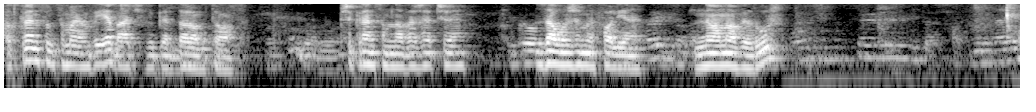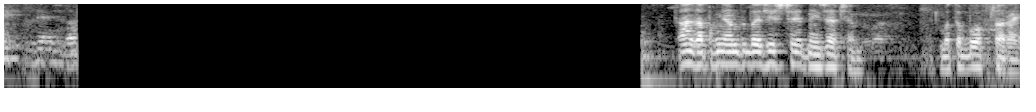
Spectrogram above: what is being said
odkręcą, co mają wyjebać, wypierdolą to, przykręcą nowe rzeczy, założymy folię neonowy róż. A, zapomniałem dodać jeszcze jednej rzeczy, bo to było wczoraj.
